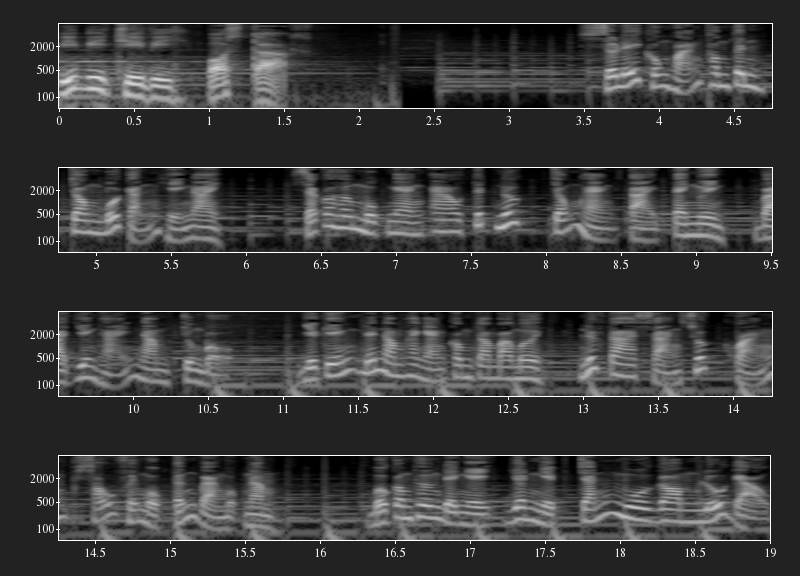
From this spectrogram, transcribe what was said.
BBTV Postcard Xử lý khủng hoảng thông tin trong bối cảnh hiện nay sẽ có hơn 1.000 ao tích nước chống hạn tại Tây Nguyên và Duyên Hải Nam Trung Bộ. Dự kiến đến năm 2030, nước ta sản xuất khoảng 6,1 tấn vàng một năm. Bộ Công Thương đề nghị doanh nghiệp tránh mua gom lúa gạo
